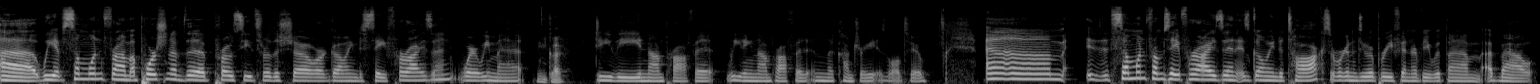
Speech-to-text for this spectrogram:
Uh, we have someone from a portion of the proceeds for the show are going to Safe Horizon, where we met. Okay. DV nonprofit, leading nonprofit in the country as well too. Um, someone from Safe Horizon is going to talk, so we're going to do a brief interview with them about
